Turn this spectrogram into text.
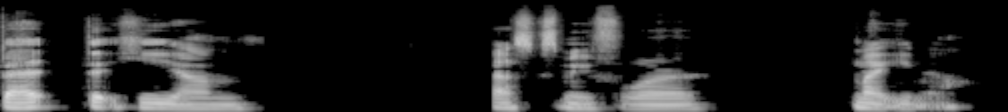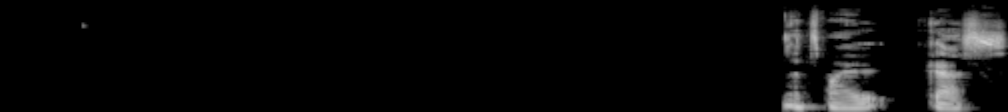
bet that he um asks me for my email. That's my guess.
